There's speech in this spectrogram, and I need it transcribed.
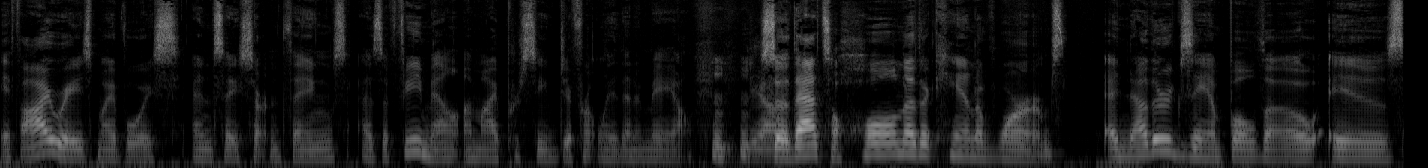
if I raise my voice and say certain things as a female, am I perceived differently than a male? So, that's a whole other can of worms. Another example, though, is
